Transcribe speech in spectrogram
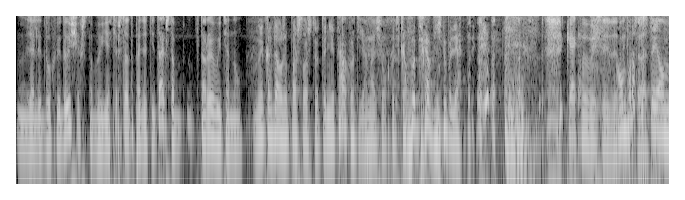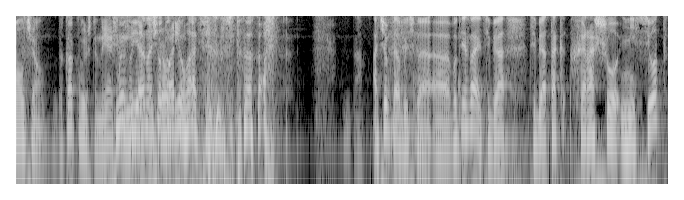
взяли двух ведущих, чтобы, если что-то пойдет не так, чтобы второй вытянул. Ну и когда уже пошло, что это не так, вот я начал хоть кого-то объявлять. Как вы вышли из этой Он просто стоял, молчал. Да как вышли? Ну, я В смысле, я 10 начал танцевать. Да. О чем ты обычно? а, Вот я знаю, тебя, тебя так хорошо несет,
